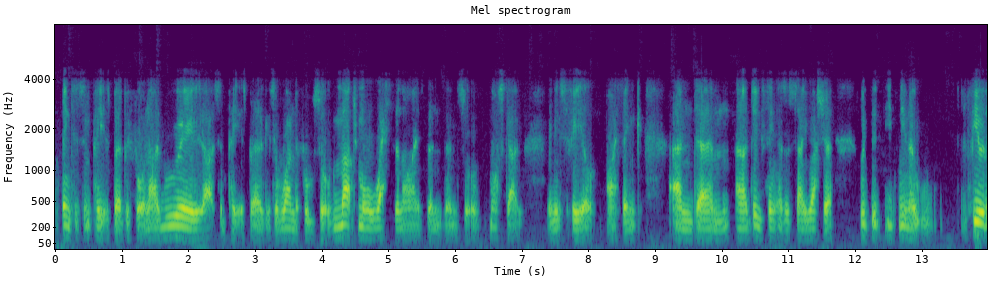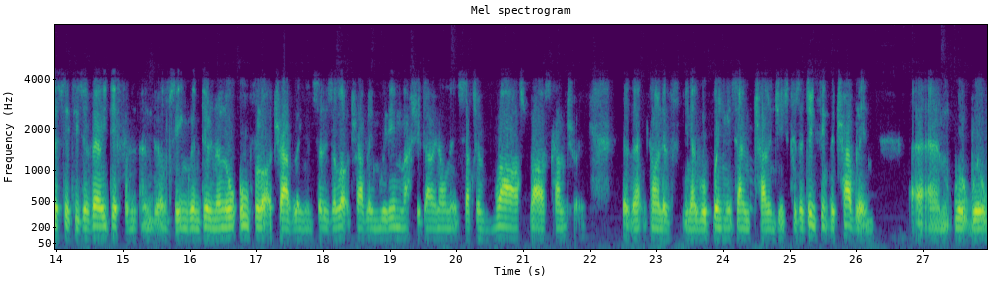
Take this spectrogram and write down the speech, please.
I've been to St. Petersburg before, and I really like St. Petersburg. It's a wonderful sort of much more westernized than, than sort of Moscow in its feel, I think. And, um, and I do think, as I say, Russia, you know, a few of the cities are very different, and obviously England doing an awful lot of travelling, and so there's a lot of travelling within Russia going on. It's such a vast, vast country that that kind of you know will bring its own challenges because I do think the travelling um, will, will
